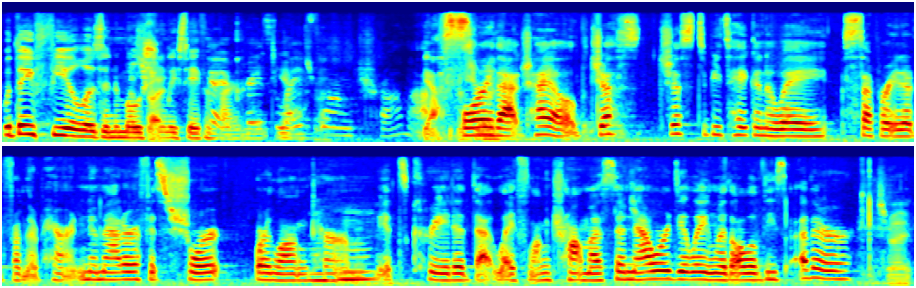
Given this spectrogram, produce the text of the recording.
what they feel is an emotionally safe Yeah, it environment. creates Yeah. lifelong trauma Yes. for right. that child just just to be taken away separated from their parent no matter if it's short or long term it's created that lifelong trauma so now we're dealing with all of these other That's right.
